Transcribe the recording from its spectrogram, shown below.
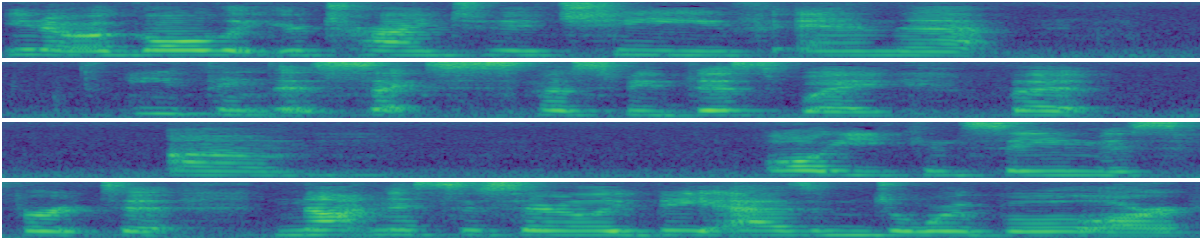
you know, a goal that you're trying to achieve and that you think that sex is supposed to be this way, but um, all you can seem is for it to not necessarily be as enjoyable or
